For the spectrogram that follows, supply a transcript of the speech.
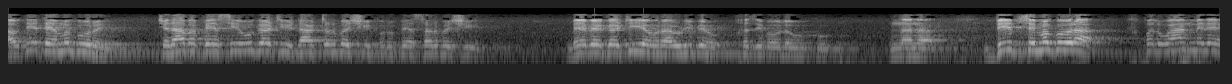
او دې ته مګورئ چې دا به پیسې وګټي ډاکټر بشي پروفیسور بشي به به ګټي او راوړي به خزي بولو کو نه نه دیپ سه مګورا خپلوان مې ده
